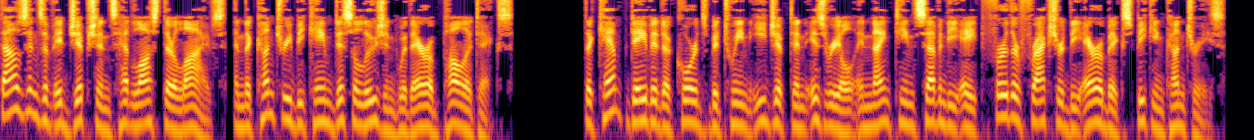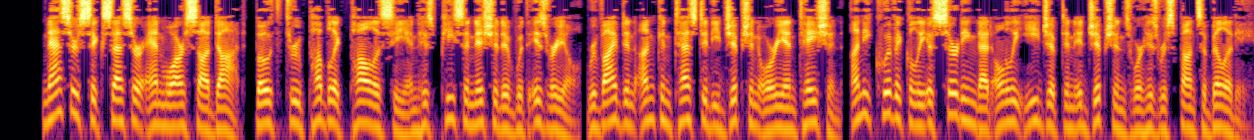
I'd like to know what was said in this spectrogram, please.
Thousands of Egyptians had lost their lives, and the country became disillusioned with Arab politics. The Camp David Accords between Egypt and Israel in 1978 further fractured the Arabic-speaking countries. Nasser's successor Anwar Sadat, both through public policy and his peace initiative with Israel, revived an uncontested Egyptian orientation, unequivocally asserting that only Egypt and Egyptians were his responsibility.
